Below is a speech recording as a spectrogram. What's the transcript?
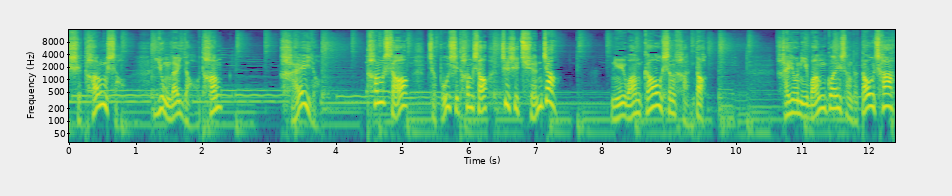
是汤勺，用来舀汤。还有，汤勺，这不是汤勺，这是权杖。女王高声喊道：“还有你王冠上的刀叉，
